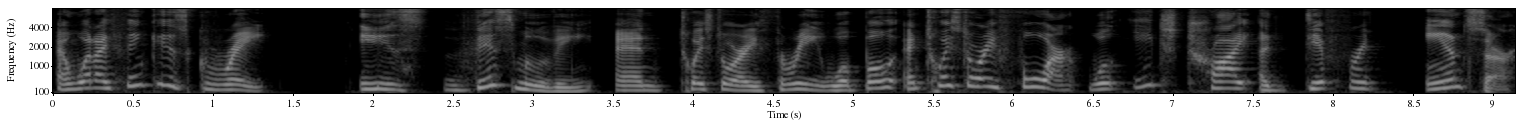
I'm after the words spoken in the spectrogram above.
And what I think is great is this movie and Toy Story 3 will both, and Toy Story 4 will each try a different answer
